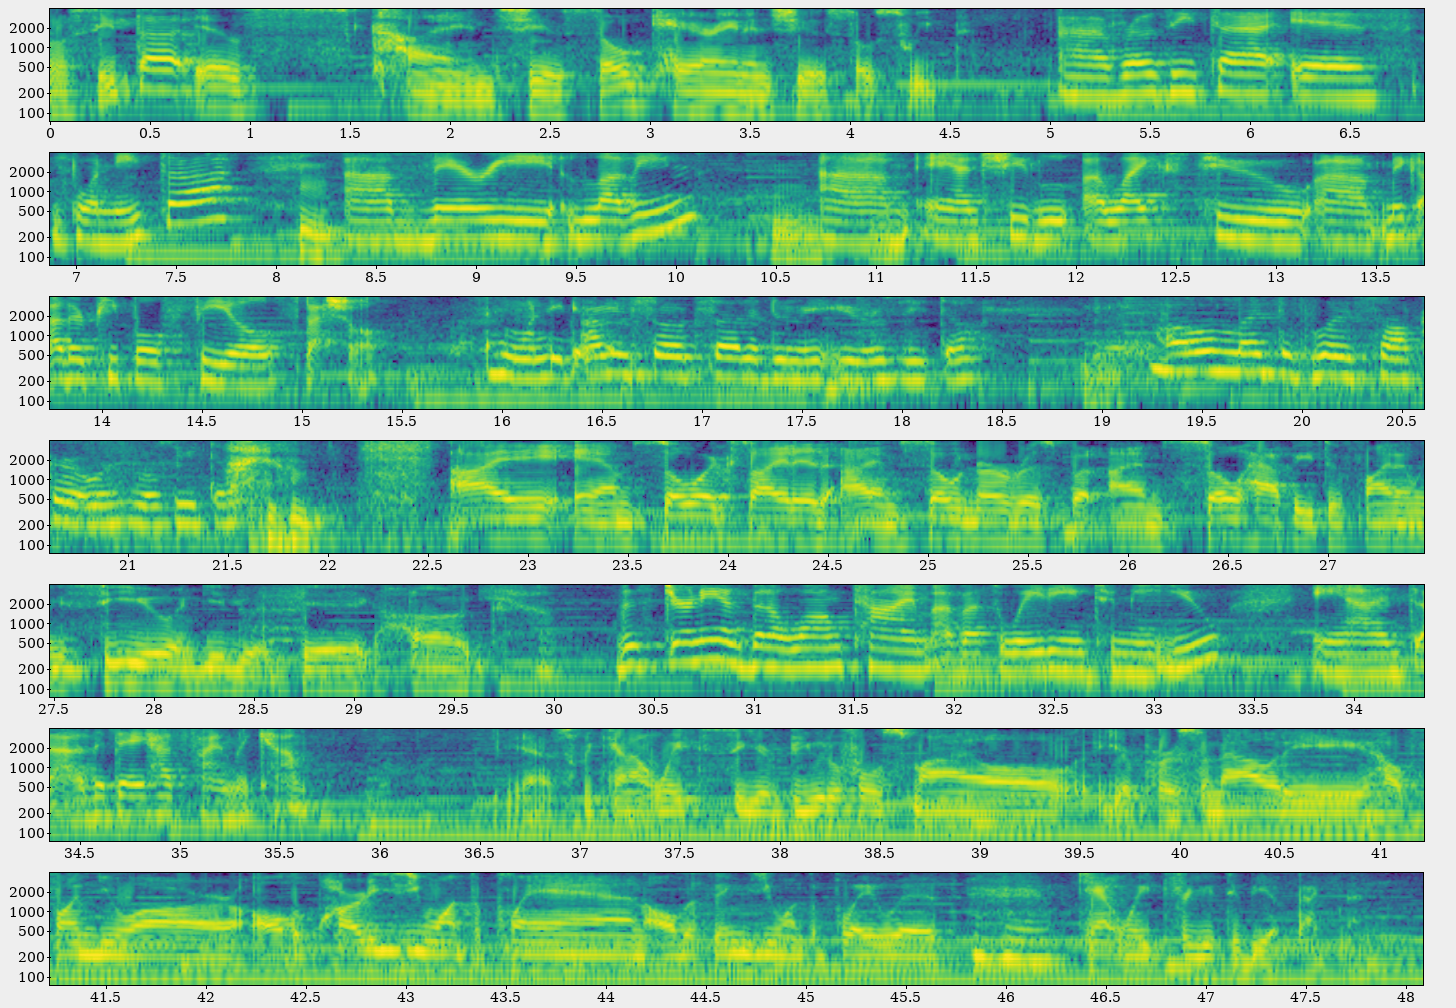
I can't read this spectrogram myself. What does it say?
Rosita is kind. She is so caring and she is so sweet. Uh, Rosita is bonita, uh, very loving, um, and she uh, likes to um, make other people feel special. I'm so excited to meet you, Rosita. I would like to play soccer with Rosita. I am so excited. I am so nervous, but I am so happy to finally see you and give you a big hug. Yeah. This journey has been a long time of us waiting to meet you, and uh, the day has finally come. Yes, we cannot wait to see your beautiful smile, your personality, how fun you are, all the parties you want to plan, all the things you want to play with. Can't wait for you to be a Beckman.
